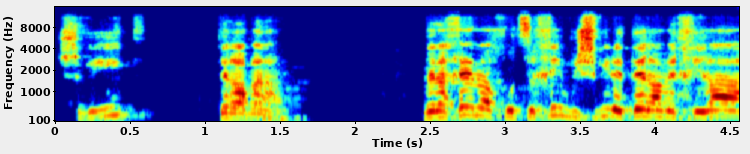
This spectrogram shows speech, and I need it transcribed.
שביעית דרבנן. ולכן אנחנו צריכים בשביל היתר המכירה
